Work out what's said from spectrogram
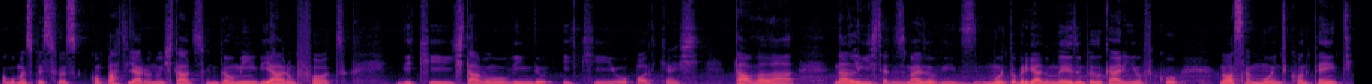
algumas pessoas compartilharam no status, então me enviaram foto de que estavam ouvindo e que o podcast estava lá na lista dos mais ouvidos. Muito obrigado mesmo pelo carinho. Eu fico, nossa, muito contente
